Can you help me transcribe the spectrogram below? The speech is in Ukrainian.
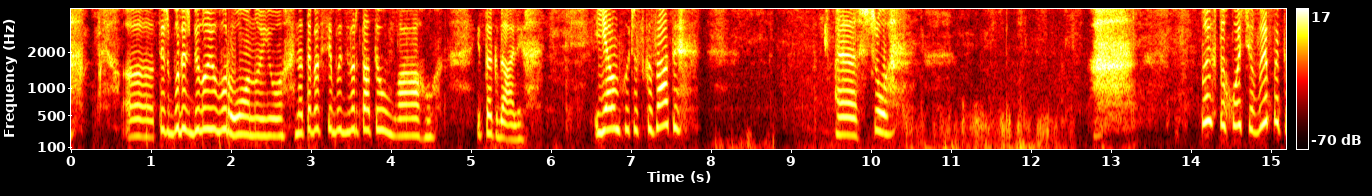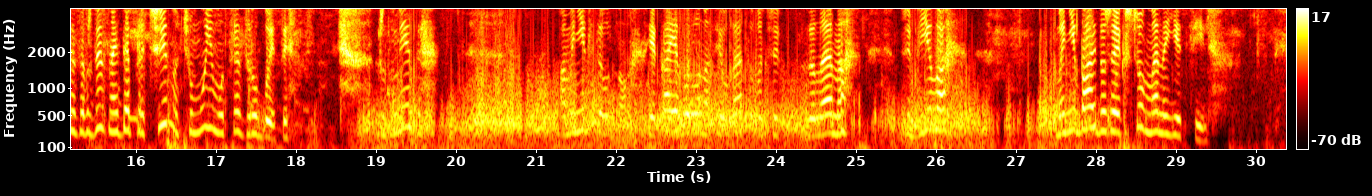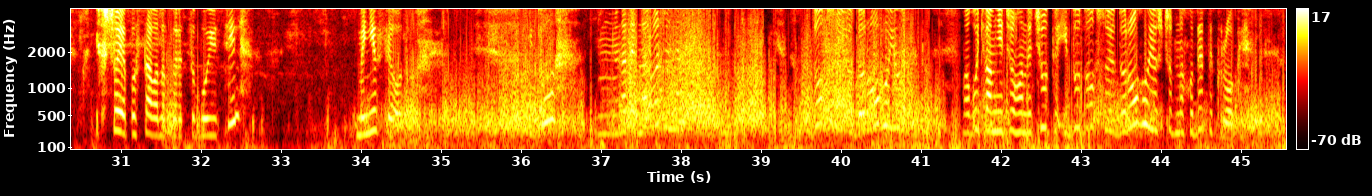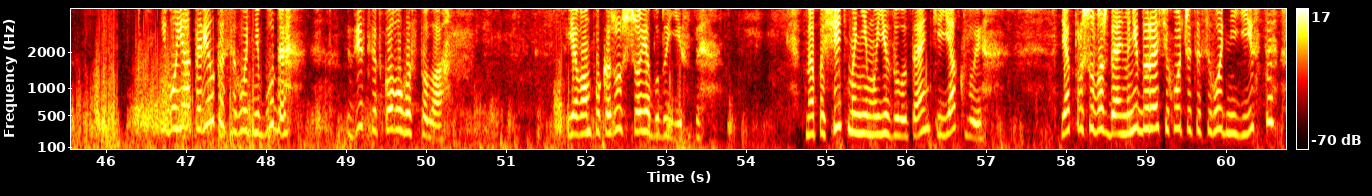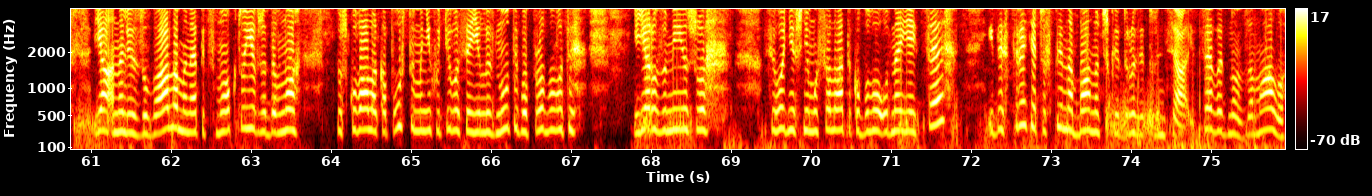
е, ти ж будеш білою вороною, на тебе всі будуть звертати увагу і так далі. І я вам хочу сказати, е, що той, хто хоче випити, завжди знайде причину, чому йому це зробити. Розумієте? А мені все одно, яка є ворона фіолетова чи зелена чи біла. Мені байдуже, якщо в мене є ціль. Якщо я поставила перед собою ціль, мені все одно. Йду на день народження довшою дорогою, мабуть, вам нічого не чути, іду довшою дорогою, щоб находити кроки. І моя тарілка сьогодні буде зі святкового стола. Я вам покажу, що я буду їсти. Напишіть мені, мої золотенькі, як ви? Як пройшов ваш день? Мені, до речі, хочеться сьогодні їсти. Я аналізувала, мене підсмоктує, вже давно тушкувала капусту, мені хотілося її лизнути, попробувати. І я розумію, що в сьогоднішньому салатику було одне яйце і десь третя частина баночки, друзі, тунця. І це видно замало.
